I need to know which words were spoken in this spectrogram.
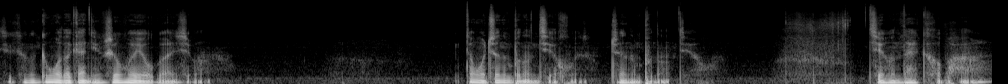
这可能跟我的感情生活有关系吧。但我真的不能结婚，真的不能结婚。结婚太可怕了，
